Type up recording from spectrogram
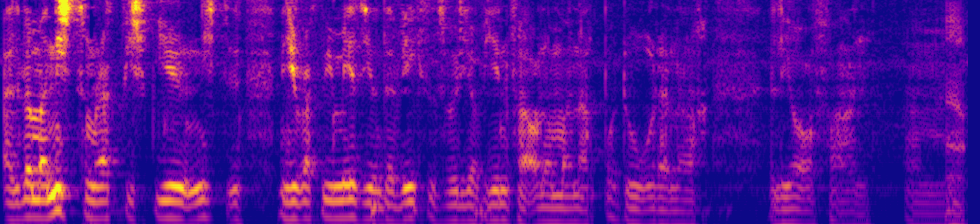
also wenn man nicht zum Rugby spielt, nicht, nicht rugby-mäßig unterwegs ist, würde ich auf jeden Fall auch nochmal nach Bordeaux oder nach Lyon fahren. Ähm, ja.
